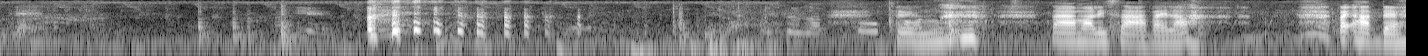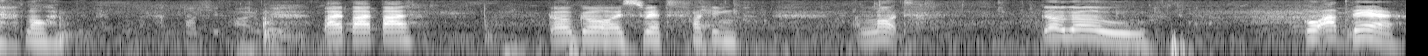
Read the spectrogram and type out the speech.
okay here because I'm so ถึง ตามมาริสาไปแล้ว ไปอาบแดดร้อน Hardship highway ไปไปไป go go I sweat fucking a lot go go go up there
